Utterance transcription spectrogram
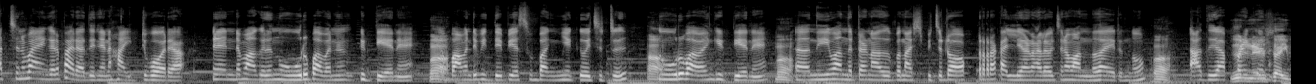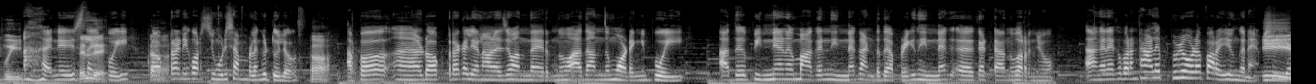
അച്ഛന് ഭയങ്കര പരാതി ഞാൻ ഹൈറ്റ് പോരാ. എന്റെ മകന് നൂറ് പവൻ കിട്ടിയേനെ. അപ്പൊ അവന്റെ വിദ്യാഭ്യാസം ഭംഗിയൊക്കെ വെച്ചിട്ട്. നൂറ് പവൻ കിട്ടിയേനെ. നീ വന്നിട്ടാണ് അതിപ്പോ നശിപ്പിച്ച് ഡോക്ടറുടെ കല്യാണാലോചന വന്നതായിരുന്നു. അത് നഴ്സായി പോയി ഡോക്ടറാണെങ്കിൽ കുറച്ചും കൂടി ശമ്പളം കിട്ടൂലോ? അപ്പൊ ഡോക്ടറെ കല്യാണാലോചന വന്നായിരുന്നു. അത് അന്ന് മുടങ്ങിപ്പോയി. അത് പിന്നെയാണ് മകൻ നിന്നെ കണ്ടത്. അപ്പോഴേക്കും നിന്നെ കെട്ടാന്ന് പറഞ്ഞു. അങ്ങനെയൊക്കെ പറഞ്ഞിട്ട് ആളെപ്പോഴും അവിടെ പറയും ഇങ്ങനെ. ഈ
